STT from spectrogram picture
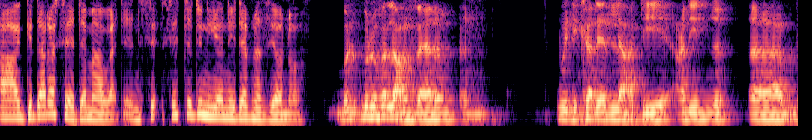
A gyda'r asedau yma wedyn, sut, ydyn ni yn ei defnyddio nhw? Mae nhw fel arfer yn, yn wedi cael ei adladu a ni'n um,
